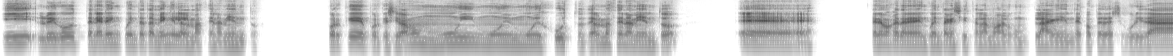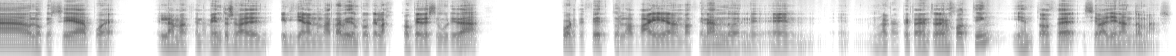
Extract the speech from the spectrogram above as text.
Y luego tener en cuenta también el almacenamiento. ¿Por qué? Porque si vamos muy, muy, muy justos de almacenamiento, eh, tenemos que tener en cuenta que si instalamos algún plugin de copia de seguridad o lo que sea, pues el almacenamiento se va a ir llenando más rápido porque las copias de seguridad por defecto las va a ir almacenando en, una carpeta dentro del hosting y entonces se va llenando más.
